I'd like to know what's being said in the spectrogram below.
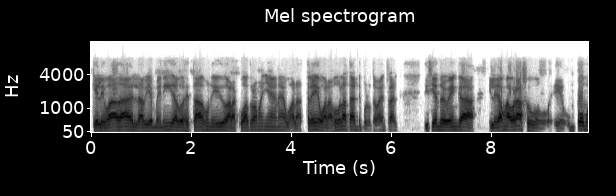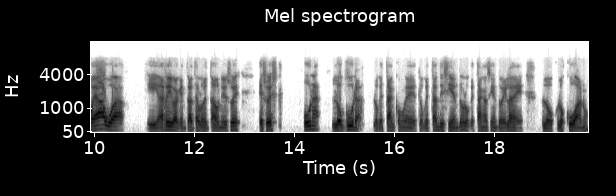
que le va a dar la bienvenida a los Estados Unidos a las 4 de la mañana o a las 3 o a las 2 de la tarde, pero te va a entrar diciéndole venga y le da un abrazo, eh, un pomo de agua y arriba que entraste a los Estados Unidos. Eso es, eso es una locura lo que están, eh, lo que están diciendo, lo que están haciendo ahí eh, los, los cubanos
